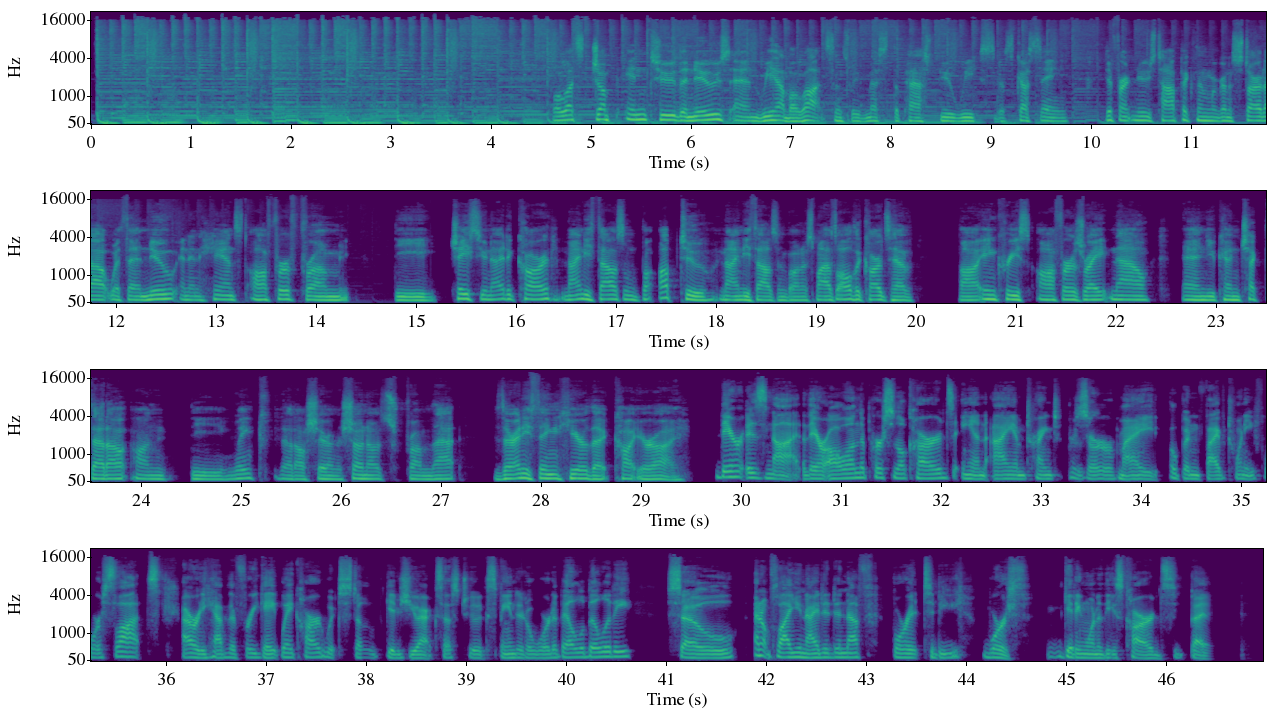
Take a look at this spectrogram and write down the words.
Well, let's jump into the news. And we have a lot since we've missed the past few weeks discussing different news topics. And we're going to start out with a new and enhanced offer from the Chase United card, 90,000 up to 90,000 bonus miles. All the cards have uh, increased offers right now. And you can check that out on the link that I'll share in the show notes from that. Is there anything here that caught your eye? There is not. They're all on the personal cards, and I am trying to preserve my open 524 slots. I already have the free gateway card, which still gives you access to expanded award availability. So I don't fly United enough for it to be worth getting one of these cards, but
